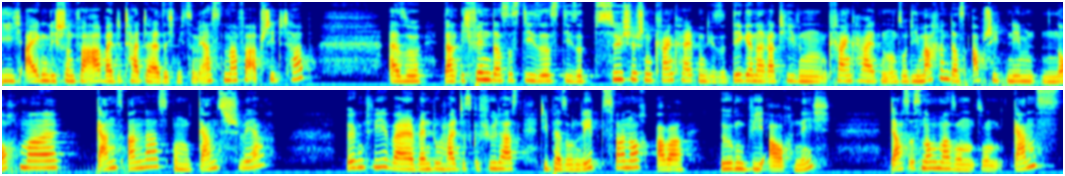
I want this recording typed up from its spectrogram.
die ich eigentlich schon verarbeitet hatte, als ich mich zum ersten Mal verabschiedet habe. Also dann, ich finde, das ist dieses, diese psychischen Krankheiten, diese degenerativen Krankheiten und so, die machen das Abschiednehmen nochmal ganz anders und ganz schwer irgendwie, weil wenn du halt das Gefühl hast, die Person lebt zwar noch, aber irgendwie auch nicht. Das ist nochmal so ein, so ein ganz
